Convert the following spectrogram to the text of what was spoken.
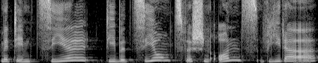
mit dem Ziel, die Beziehung zwischen uns wieder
